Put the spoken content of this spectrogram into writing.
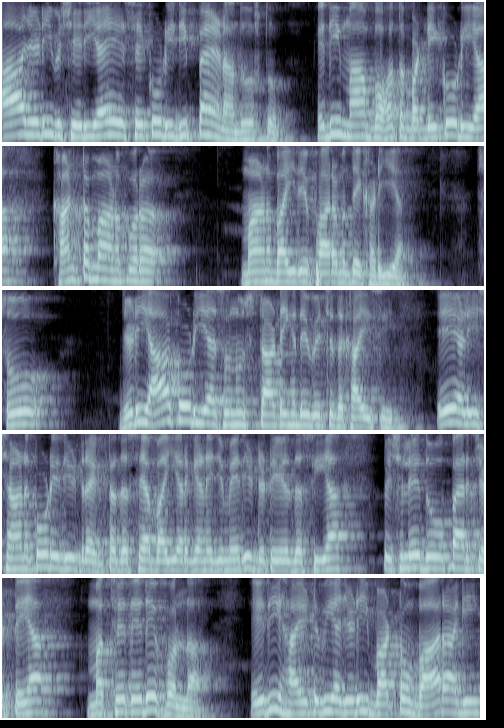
ਆ ਜਿਹੜੀ ਵਿਸ਼ੇਰੀ ਆ, ਇਹ ਇਸੇ ਘੋੜੀ ਦੀ ਭੈਣ ਆ ਦੋਸਤੋ। ਇਹਦੀ ਮਾਂ ਬਹੁਤ ਵੱਡੀ ਘੋੜੀ ਆ, ਖੰਟ ਮਾਨਪੁਰ ਮਾਨ ਬਾਈ ਦੇ ਫਾਰਮ ਤੇ ਖੜੀ ਆ। ਸੋ ਜਿਹੜੀ ਆਹ ਘੋੜੀ ਆ, ਤੁਹਾਨੂੰ ਸਟਾਰਟਿੰਗ ਦੇ ਵਿੱਚ ਦਿਖਾਈ ਸੀ। ਇਹ ਅਲੀਸ਼ਾਨ ਘੋੜੇ ਦੀ ਡਾਇਰੈਕਟ ਦੱਸਿਆ, ਬਾਈ ਅਰਗਿਆ ਨੇ ਜਿਵੇਂ ਇਹਦੀ ਡਿਟੇਲ ਦੱਸੀ ਆ। ਪਿਛਲੇ ਦੋ ਪੈਰ ਚਿੱਟੇ ਆ, ਮੱਥੇ ਤੇ ਇਹਦੇ ਫੁੱਲ ਆ। ਇਹਦੀ ਹਾਈਟ ਵੀ ਆ ਜਿਹੜੀ ਬਾਟੋਂ ਬਾਹਰ ਆ ਗਈ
